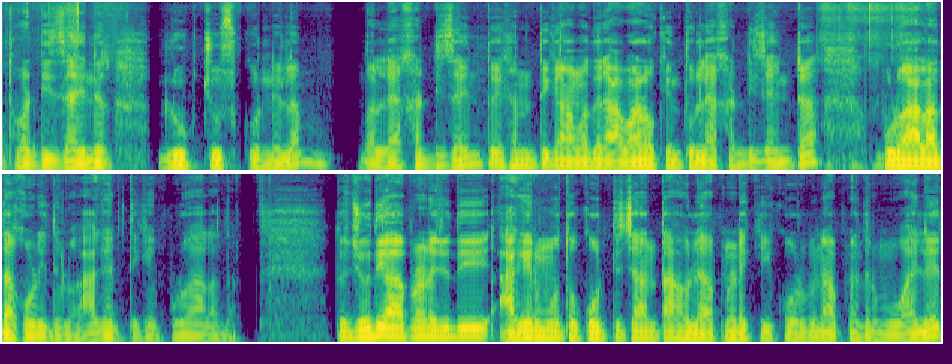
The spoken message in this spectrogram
অথবা ডিজাইনের লুক চুজ করে নিলাম, বা লেখার ডিজাইন। তো এখান থেকে আমাদের আবারও কিন্তু লেখার ডিজাইনটা পুরো আলাদা করে দিল, আগের থেকে পুরো আলাদা। তো যদি আপনারা যদি আগের মতো করতে চান, তাহলে আপনারা কি করবেন? আপনাদের মোবাইলের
